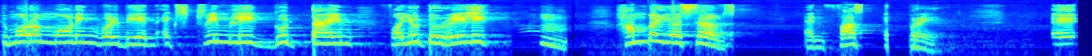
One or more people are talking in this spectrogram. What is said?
tomorrow morning will be an extremely good time for you to really come, humble yourselves and fast and pray. Et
